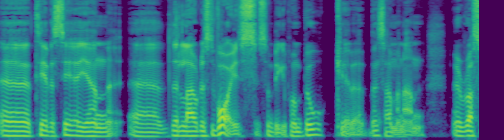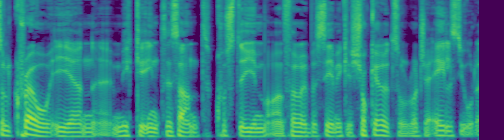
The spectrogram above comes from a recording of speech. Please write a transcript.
eh, tv-serien eh, The Loudest Voice som bygger på en bok eh, med samma namn. Med Russell Crowe i en eh, mycket intressant kostym och för att se mycket tjockare ut som Roger Ailes gjorde.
